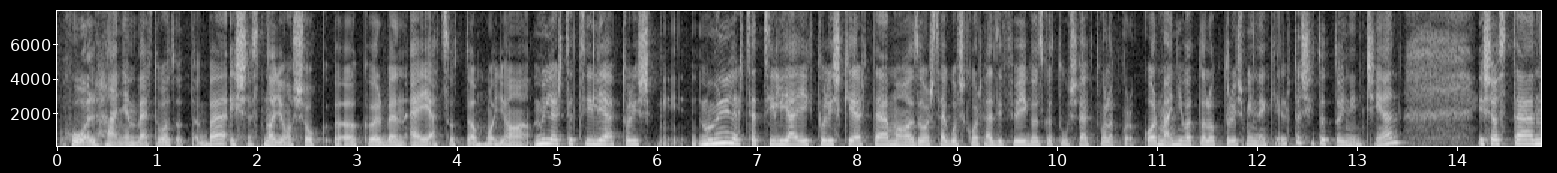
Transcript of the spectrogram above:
hol, hány embert oltottak be, és ezt nagyon sok körben eljátszottam, hogy a Müller Cecíliáktól is, Müller Cecíliáéktól is kértem, az Országos Kórházi Főigazgatóságtól, akkor a kormányhivataloktól is mindenki elutasította, hogy nincs ilyen. És aztán,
